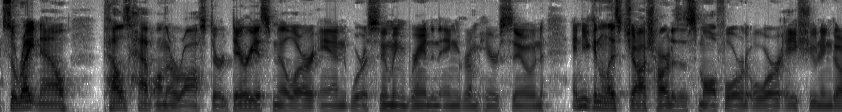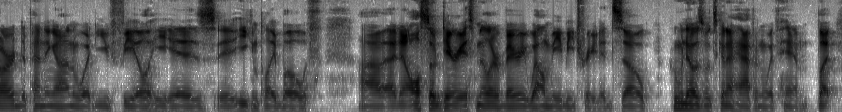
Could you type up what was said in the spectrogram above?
So, right now, Pels have on their roster Darius Miller, and we're assuming Brandon Ingram here soon. And you can list Josh Hart as a small forward or a shooting guard, depending on what you feel he is. He can play both. Uh, and also, Darius Miller very well may be traded. So who knows what's going to happen with him. But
